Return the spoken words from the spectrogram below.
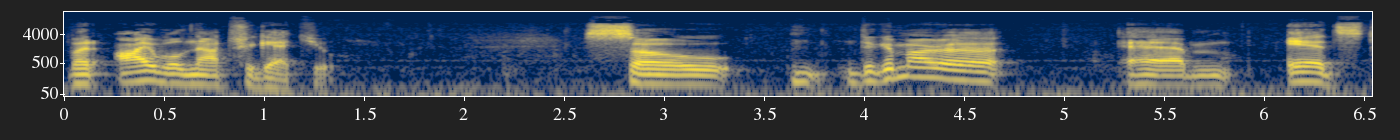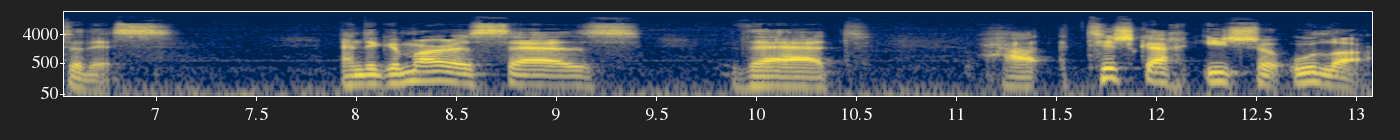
but I will not forget you. So the Gemara um, adds to this, and the Gemara says that Tishkach Isha Ula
